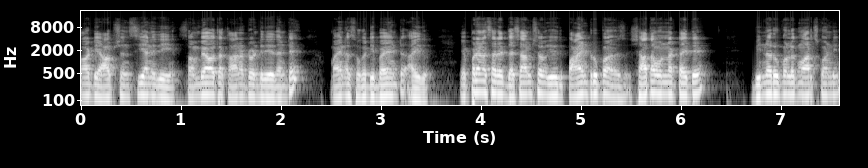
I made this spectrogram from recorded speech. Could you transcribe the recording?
కాబట్టి ఆప్షన్ సి అనేది సంభావ్యత కానటువంటిది ఏదంటే మైనస్ ఒకటి బై అంటే ఐదు. ఎప్పుడైనా సరే దశాంశం ఇది పాయింట్ రూప శాతం ఉన్నట్టయితే భిన్న రూపంలోకి మార్చుకోండి.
